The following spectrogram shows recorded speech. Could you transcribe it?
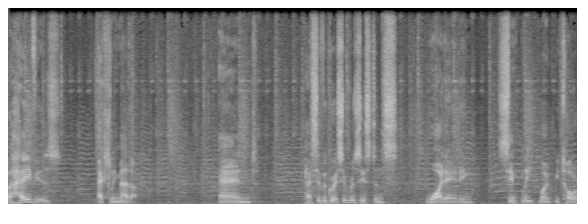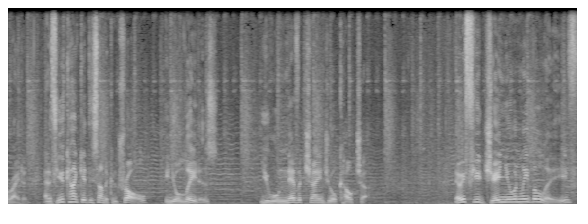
Behaviours actually matter. And passive aggressive resistance, white anting, simply won't be tolerated. And if you can't get this under control in your leaders, you will never change your culture. Now, if you genuinely believe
